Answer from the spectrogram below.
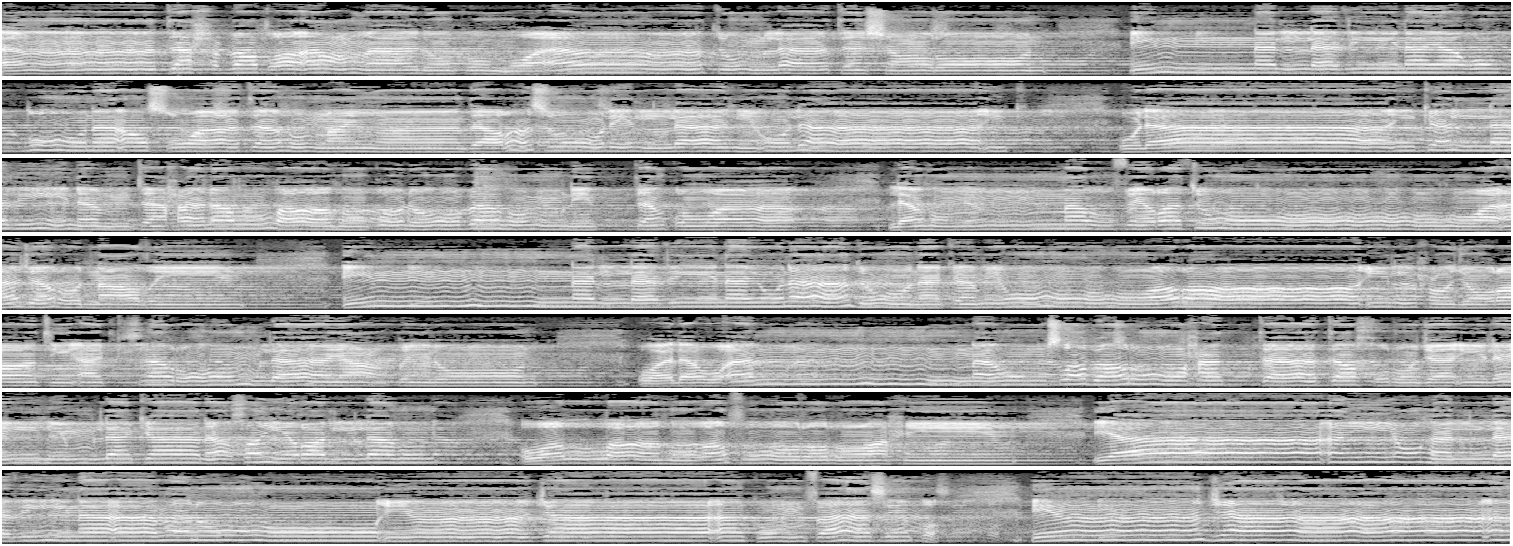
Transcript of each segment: أن تحبط أعمالكم وأنتم لا تشعرون إن الذين يغضون أصواتهم عند رسول الله أولئك أولئك الذين امتحن الله قلوبهم للتقوى لهم مغفرة وأجر عظيم. إن الذين ينادونك من وراء الحجرات أكثرهم لا يعقلون. ولو أنهم صبروا حتى تخرج إليهم لكان خيرا لهم. والله غفور رحيم. يا أيها الذين آمنوا إن جاءكم فاسق. إن جاءكم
